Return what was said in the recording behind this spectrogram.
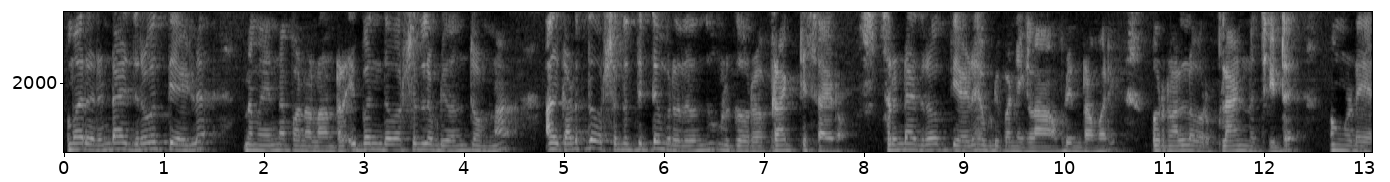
அது மாதிரி ரெண்டாயிரத்தி இருபத்தி ஏழில் நம்ம என்ன பண்ணலான்ற இப்போ இந்த வருஷத்தில் இப்படி வந்துட்டோம்னா அதுக்கு அடுத்த வருஷத்தை திட்டம்ன்றது வந்து உங்களுக்கு ஒரு ப்ராக்டிஸ் ஆகிடும் ஸோ ரெண்டாயிரத்தி இருபத்தி ஏழு எப்படி பண்ணிக்கலாம் அப்படின்ற மாதிரி ஒரு நல்ல ஒரு பிளான் வச்சுக்கிட்டு உங்களுடைய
